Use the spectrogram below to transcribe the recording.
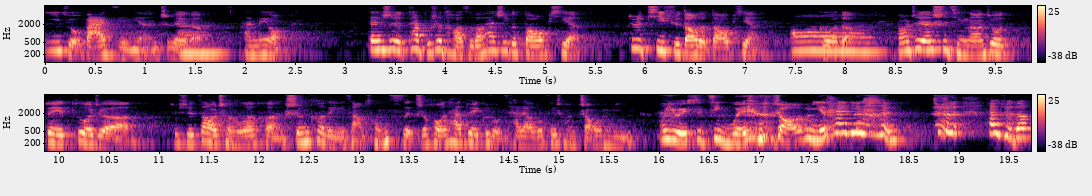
一九八几年之类的，嗯还没有。但是它不是陶瓷刀，它是一个刀片，就是剃须刀的刀片哦割的。然后这件事情呢，就对作者就是造成了很深刻的影响。从此之后，他对各种材料都非常着迷。我以为是敬畏。着迷，他就很就是他觉得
